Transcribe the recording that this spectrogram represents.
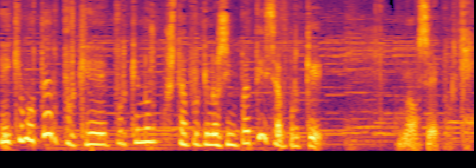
y hay que votar porque, porque nos gusta, porque nos simpatiza, porque no sé por qué.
